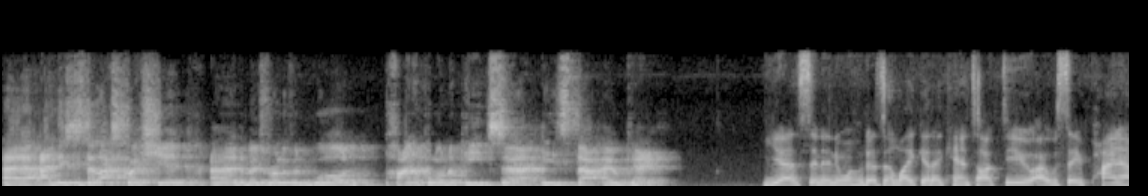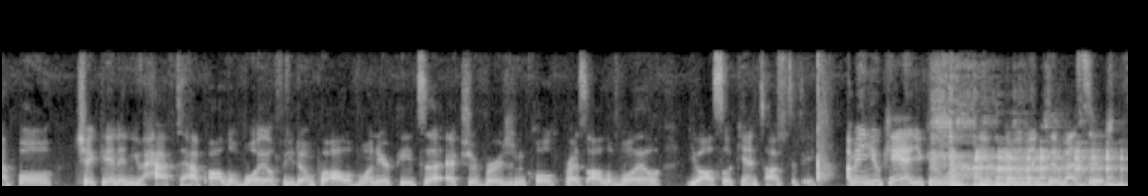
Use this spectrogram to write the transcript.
Uh, and this is the last question, uh, the most relevant one. Pineapple on a pizza, is that okay? Yes, and anyone who doesn't like it, I can't talk to you. I would say pineapple, chicken, and you have to have olive oil. If you don't put olive oil on your pizza, extra virgin cold pressed olive oil, you also can't talk to me. I mean, you can. You can link, you can do a LinkedIn message,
